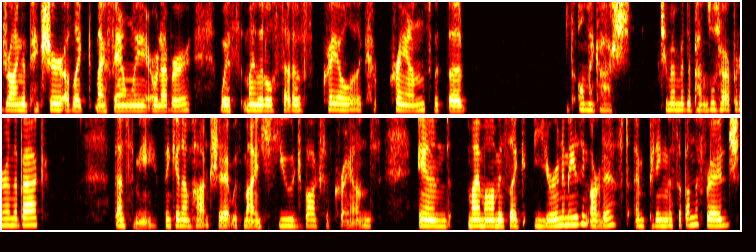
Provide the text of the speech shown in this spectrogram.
drawing a picture of, like, my family or whatever with my little set of Crayola crayons with the th oh my gosh, do you remember the pencil sharpener in the back? That's me, thinking I'm hot shit with my huge box of crayons, and my mom is like, "You're an amazing artist, I'm putting this up on the fridge."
